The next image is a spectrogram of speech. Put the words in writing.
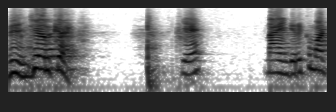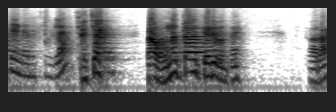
நீ இங்கே இருக்க? ஏன்? நான் இங்க இருக்க மாட்டேன்னு நினைச்சீங்களா? சச்சா நான் உன்னைத்தான் தேடி வந்தேன். தாரா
